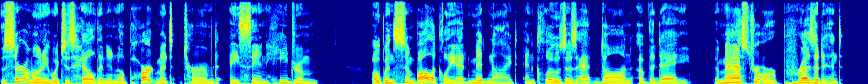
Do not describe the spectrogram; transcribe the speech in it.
The ceremony, which is held in an apartment termed a Sanhedrim, opens symbolically at midnight and closes at dawn of the day the master or president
